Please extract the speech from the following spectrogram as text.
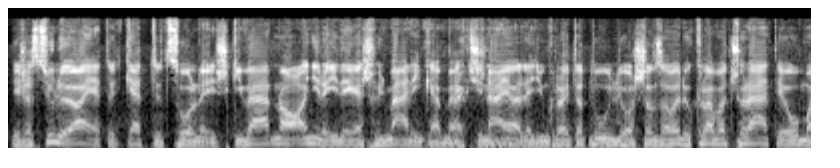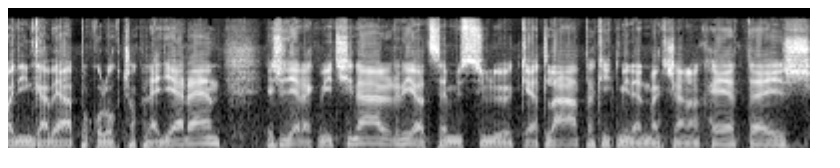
És a szülő ahelyett, hogy kettőt szólna és kivárna, annyira ideges, hogy már inkább megcsinálja, legyünk rajta túl, gyorsan zavarjuk le a vacsorát, jó, majd inkább elpakolok, csak legyen rend, és a gyerek mit csinál? Riad szemű szülőket lát, akik mindent megcsinálnak helyette, és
